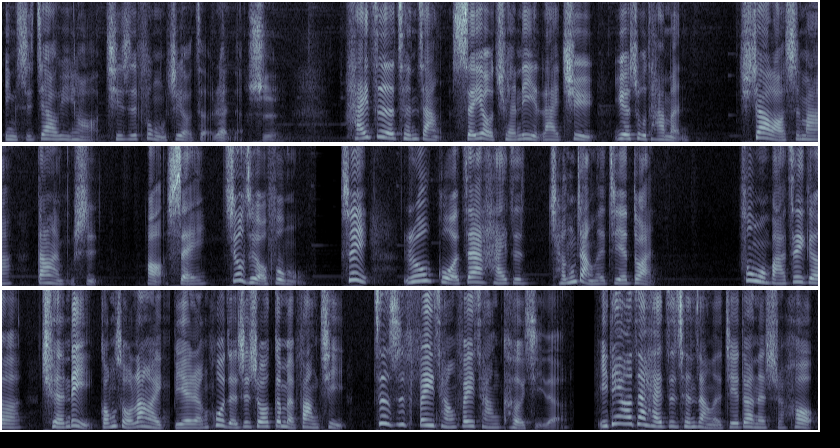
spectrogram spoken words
饮食教育哦，其实父母是有责任的。是。孩子的成长，谁有权利来去约束他们？学校老师吗？当然不是。哦，谁？就只有父母。所以，如果在孩子成长的阶段，父母把这个权利拱手让给别人，或者是说根本放弃，这是非常非常可惜的。一定要在孩子成长的阶段的时候，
